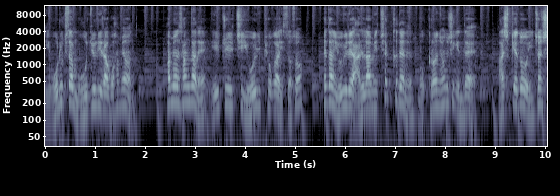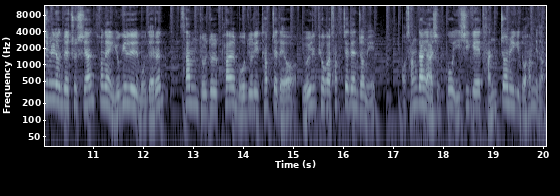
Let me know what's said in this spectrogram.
이 563 모듈이라고 하면 화면 상단에 일주일치 요일표가 있어서 해당 요일의 알람이 체크되는 뭐 그런 형식인데 아쉽게도 2011년도에 출시한 현행 611 모델은 3228 모듈이 탑재되어 요일표가 삭제된 점이 어 상당히 아쉽고 이 시기의 단점이기도 합니다.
